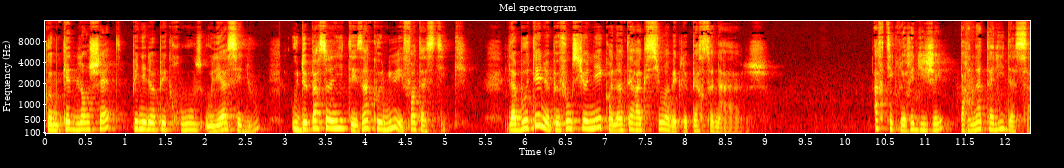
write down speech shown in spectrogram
comme Kate Blanchett, Penelope Cruz ou Léa Seydoux, ou de personnalités inconnues et fantastiques. La beauté ne peut fonctionner qu'en interaction avec le personnage. Article rédigé par Nathalie Dassa.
